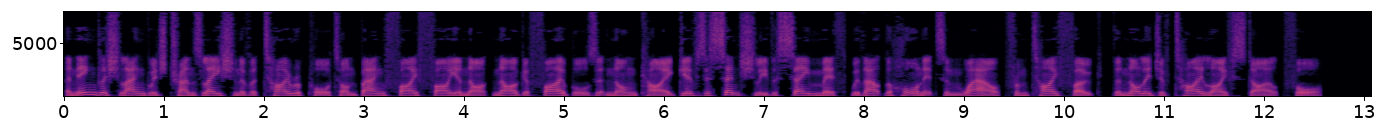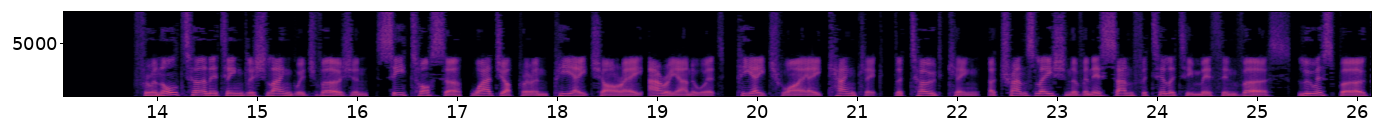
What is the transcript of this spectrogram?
An English-language translation of a Thai report on Bang Phai Phaya Nak Naga fireballs at Nong Khai gives essentially the same myth without the hornets and wow from Thai folk, the knowledge of Thai lifestyle 4. For an alternate English-language version, see Tossa, Wajupa and Phra Arianuit, Phya Kankik, The Toad King, a translation of an Isan fertility myth in verse, Lewisburg,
